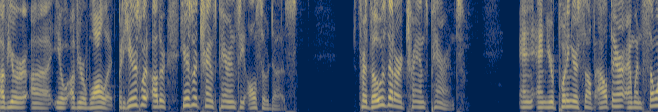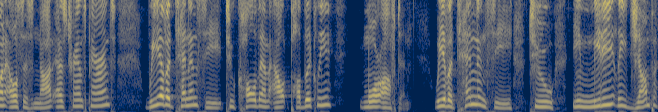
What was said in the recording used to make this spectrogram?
of your uh, you know of your wallet. But here's what other here's what transparency also does. For those that are transparent and, and you're putting yourself out there, and when someone else is not as transparent, we have a tendency to call them out publicly more often. We have a tendency to immediately jump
